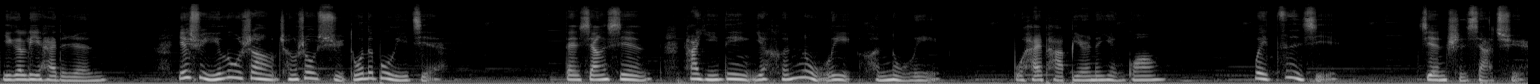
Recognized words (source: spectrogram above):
一个厉害的人，也许一路上承受许多的不理解，但相信他一定也很努力，很努力，不害怕别人的眼光，为自己坚持下去。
